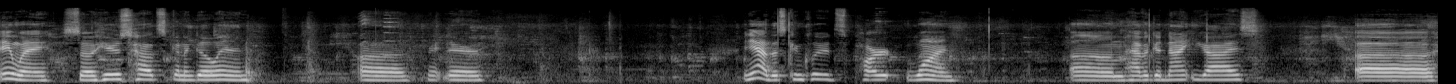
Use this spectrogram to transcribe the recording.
Anyway, so here's how it's gonna go in. Uh, right there. And yeah, this concludes part one. Um, have a good night, you guys. Uh,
